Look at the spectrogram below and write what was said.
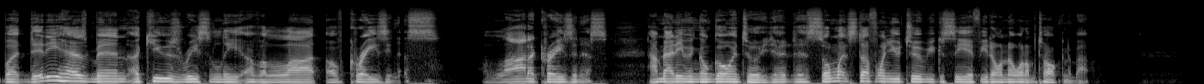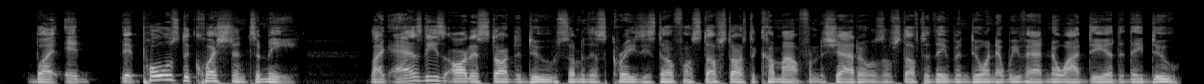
but Diddy has been accused recently of a lot of craziness. A lot of craziness. I'm not even going to go into it. There's so much stuff on YouTube you can see if you don't know what I'm talking about. But it it posed the question to me like as these artists start to do some of this crazy stuff or stuff starts to come out from the shadows of stuff that they've been doing that we've had no idea that they do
